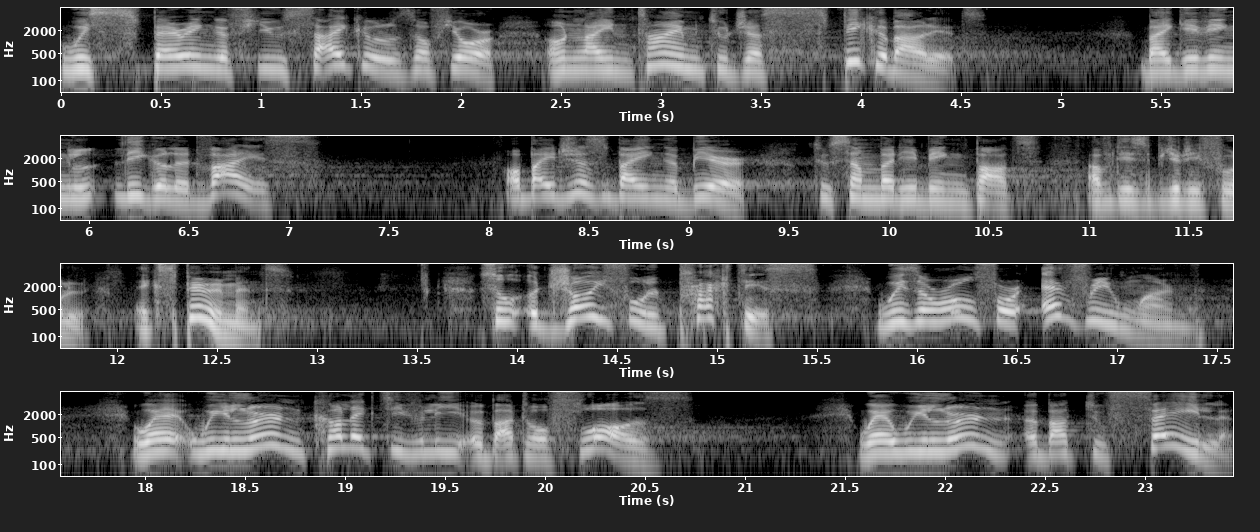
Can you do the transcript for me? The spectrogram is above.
with sparing a few cycles of your online time to just speak about it, by giving legal advice, or by just buying a beer to somebody being part of this beautiful experiment. So, a joyful practice with a role for everyone, where we learn collectively about our flaws, where we learn about to fail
